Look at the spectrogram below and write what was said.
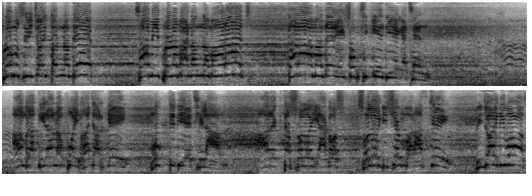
প্রভু শ্রী চৈতন্য দেব, স্বামী প্রণবানন্দ মহারাজ, তারা আমাদের এইসব শিখিয়ে দিয়ে গেছেন। আমরা তিরানব্বই হাজারকে মুক্তি দিয়েছিলাম। আর একটা ষোলোই আগস্ট, ষোলোই ডিসেম্বর আসছে, বিজয় দিবস।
